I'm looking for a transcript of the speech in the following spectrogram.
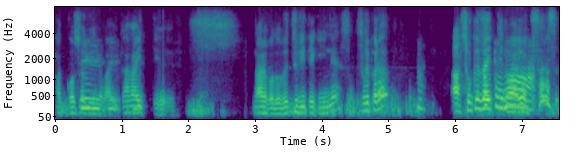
発酵商品のがいかないっていう、なるほど。物理的にね。それから、あ、食材っていうのは、腐らせ、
